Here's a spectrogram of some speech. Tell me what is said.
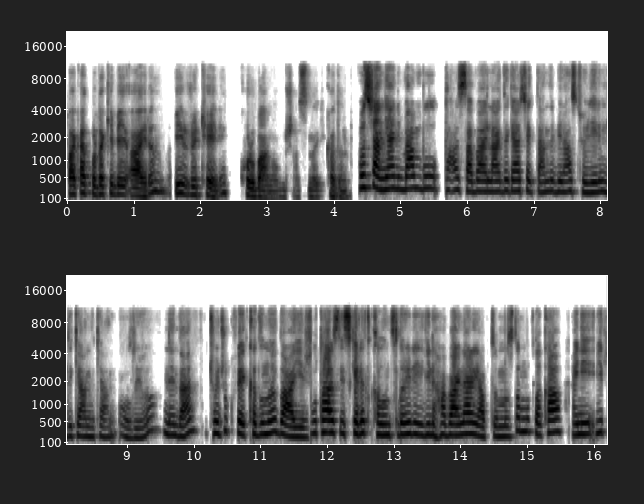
Fakat buradaki bir ayrım bir ritüelin kurban olmuş aslında kadın. Özcan yani ben bu tarz haberlerde gerçekten de biraz tüylerim diken diken oluyor. Neden? Çocuk ve kadına dair bu tarz iskelet kalıntıları ile ilgili haberler yaptığımızda mutlaka hani bir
